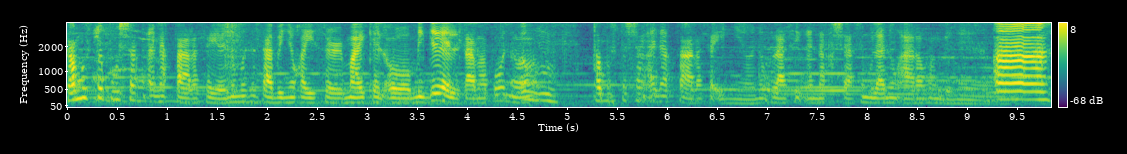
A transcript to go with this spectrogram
Kamusta po siyang anak para sa iyo? Ano masasabi niyo kay Sir Michael o Miguel? Tama po, no? Oo. Kamusta siyang anak para sa inyo? Anong klaseng anak siya simula nung araw hanggang ngayon? Ah,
